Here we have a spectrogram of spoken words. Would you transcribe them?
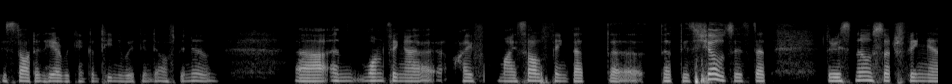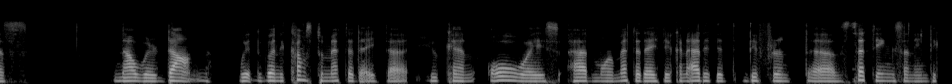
we started here, we can continue it in the afternoon. Uh, and one thing I, I myself think that uh, that this shows is that there is no such thing as now we're done. With, when it comes to metadata, you can always add more metadata. You can add it in different uh, settings and in di-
